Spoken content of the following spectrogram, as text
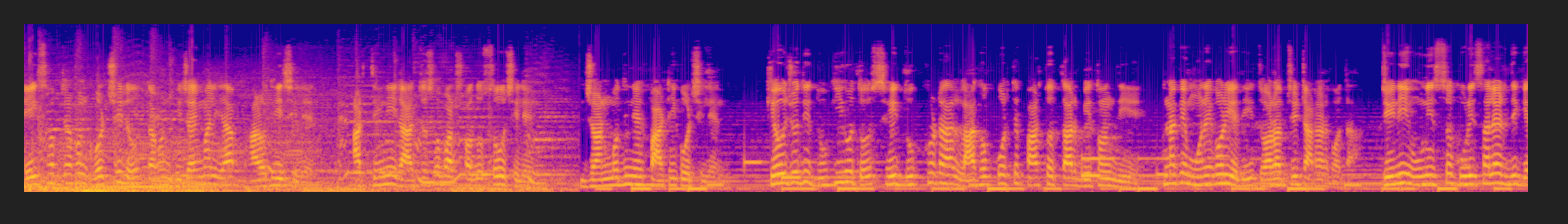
এই সব যখন ঘটছিল, তখন বিজয় মালিয়া ভারতীয় ছিলেন, আর তিনি রাজ্যসভার সদস্যও ছিলেন। জন্মদিনের পার্টি করছিলেন। কেউ যদি দুঃখী হতো, সেই দুঃখটা লাঘব করতে পারত তার বেতন দিয়ে। আপনাকে মনে করিয়ে দিই দরাবজি টাটার কথা। যিনি উনিশশো কুড়ি সালের দিকে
